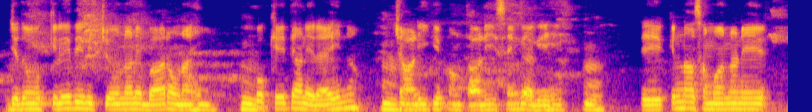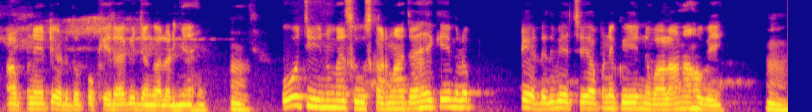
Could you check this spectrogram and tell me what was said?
ਜਦੋਂ ਕਿਲੇ ਦੇ ਵਿੱਚੋਂ ਉਹਨਾਂ ਨੇ ਬਾਹਰ ਆਉਣਾ ਸੀ ਹੂੰ, ਭੁੱਖੇ ਧਿਆਨੇ ਰਹੇ ਸੀ ਨਾ ਹੂੰ, 40 ਕੇ 45 ਸਿੰਘ ਹੈਗੇ ਸੀ। ਹੂੰ, ਤੇ ਕਿੰਨਾ ਸਮਾਂ ਉਹਨਾਂ ਨੇ ਆਪਣੇ ਢਿੱਡ ਤੋਂ ਭੁੱਖੇ ਰਹਿ ਕੇ ਜੰਗਾਂ ਲੜੀਆਂ ਸੀ। ਹੂੰ, ਉਹ ਚੀਜ਼ ਨੂੰ ਮਹਿਸੂਸ ਕਰਨਾ ਚਾਹੇ ਕਿ ਮਤਲਬ ਢਿੱਡ ਦੇ ਵਿੱਚ ਆਪਣੇ ਕੋਈ ਨਵਾਲਾ ਨਾ ਹੋਵੇ। ਹੂੰ,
